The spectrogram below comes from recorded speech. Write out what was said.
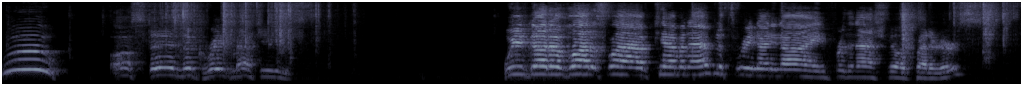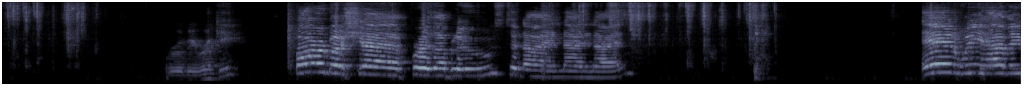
Woo! Auston, the great Matthews. We've got a Vladislav Kamenev to 3.99 for the Nashville Predators. Ruby rookie. Barbashev for the Blues to 9.99. And we have a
